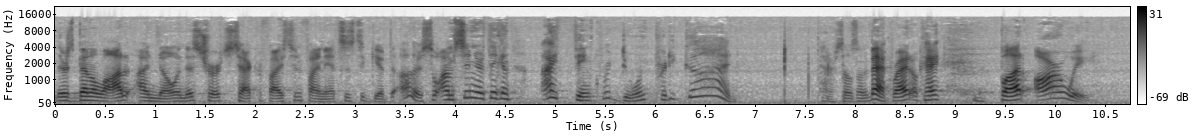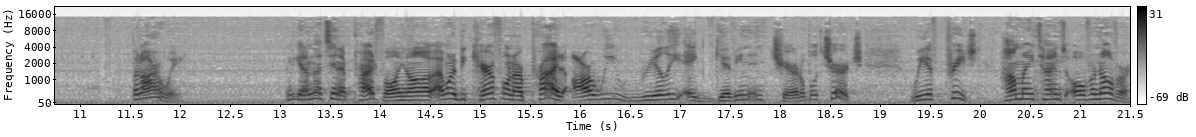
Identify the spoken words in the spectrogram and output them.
there's been a lot, I know, in this church sacrificed in finances to give to others. So I'm sitting here thinking, I think we're doing pretty good. Pat ourselves on the back, right? Okay. But are we? But are we? And again, I'm not saying that prideful. You know, I want to be careful in our pride. Are we really a giving and charitable church? We have preached how many times over and over?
